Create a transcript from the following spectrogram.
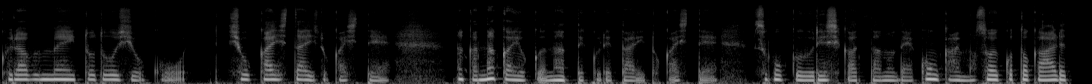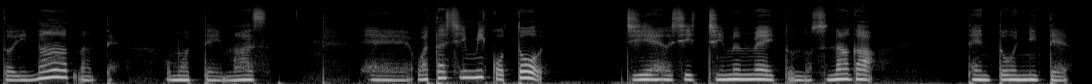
クラブメイト同士をこう紹介したりとかしてなんか仲良くなってくれたりとかしてすごく嬉しかったので今回もそういうことがあるといいなーなんて思っています。えー、私ミコと GFC チームメイトの砂が店頭にて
